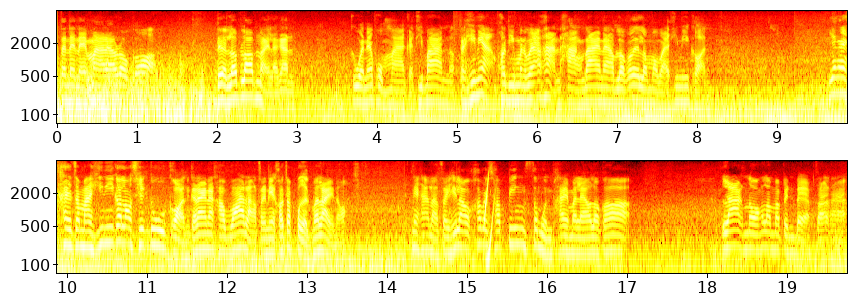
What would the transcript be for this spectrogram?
แต่ไหนๆมาแล้วเราก็เดินรอบ ๆ หน่อยละกันคือวันนี้ผมมากับที่บ้านเนาะแต่ที่เนี้ยพอดีมันแวะผ่านทางได้นะครับเราก็เลยลองมาแวะที่นี่ก่อนยังไงใครจะมาที่นี่ก็ลองเช็คดูก่อนก็ได้นะครับ ว่าหลังจากนี้เขาจะเปิดเมื่อไหร่เนาะ เนี่ยฮะหลังจากที่เราเข้าไปช้อปปิ้งสมุนไพรมาแล้วเราก็ลากน้องเรามาเป็นแบบซะนะฮะ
